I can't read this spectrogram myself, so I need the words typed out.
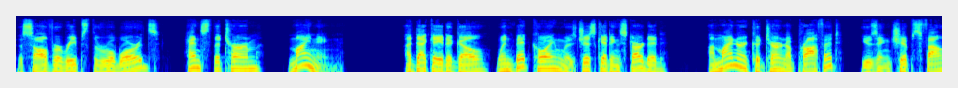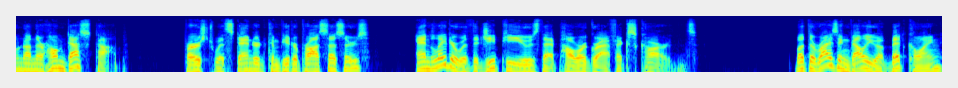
The solver reaps the rewards, hence the term mining. A decade ago, when Bitcoin was just getting started, a miner could turn a profit using chips found on their home desktop, first with standard computer processors, and later with the GPUs that power graphics cards. But the rising value of Bitcoin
